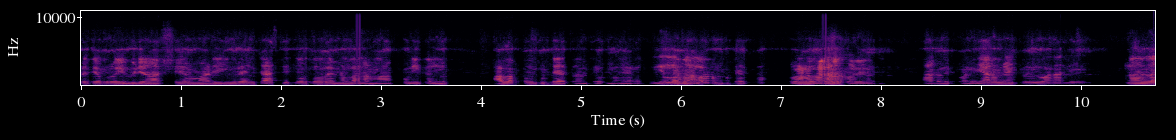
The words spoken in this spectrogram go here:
ಪ್ರತಿಯೊಬ್ರು ಈ ವಿಡಿಯೋನ ಶೇರ್ ಮಾಡಿ. ಇವ್ರೇನ್ ಜಾಸ್ತಿ ದೂರದವ್ರೇನಲ್ಲ ನಮ್ಮ ಕುಣಿಗಲ್ ಆಲಪ್ಪನ ಗುಡ್ಡೆ ಹತ್ರ ಅಂತ ಇವ್ರ ಮನೆ ಇರೋದು. ಎಲ್ಲ ಹಾಲಪ್ಪನ ಗುಡ್ಡೆ ಹತ್ರ? ಆಗಲಿಪಾಳಿ ಏನೋ ನೆಂಟರು ಇವಣ ಅಲ್ಲಿ? ನಾ ಎಲ್ಲ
